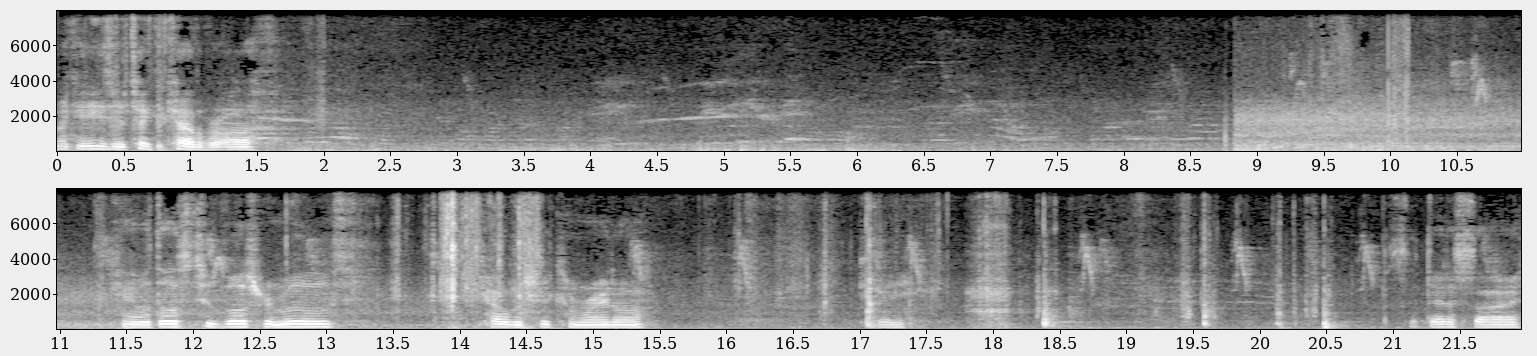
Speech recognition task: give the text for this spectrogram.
Make it easier to take the caliper off. Okay, with those two bolts removed, caliper should come right off. Okay. Set that aside.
